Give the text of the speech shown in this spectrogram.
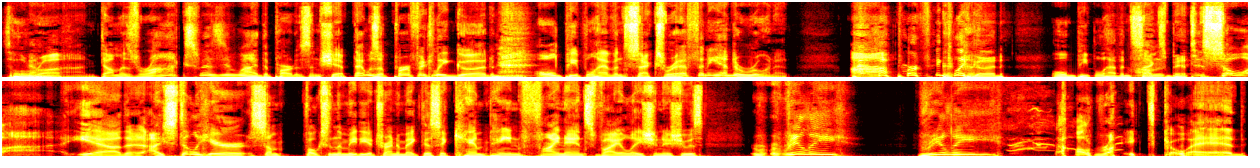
It's a little Come rough. on. Dumb as rocks. Why the partisanship? That was a perfectly good old people having sex riff, and he had to ruin it. Uh, perfectly good. Old people having sex Um, bit. So, uh, yeah, the, I still hear some folks in the media trying to make this a campaign finance violation issue. Is r- really, really? All right, go ahead.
